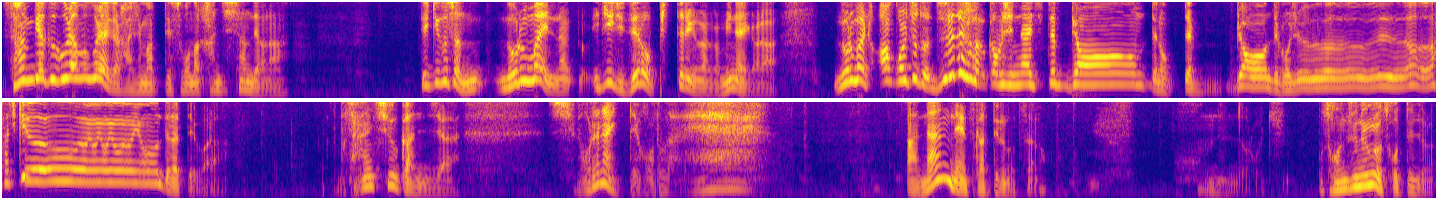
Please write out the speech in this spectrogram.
300グラムぐらいから始まってそうな感じしたんだよな。結局さ、乗る前になんか、いちいちゼロぴったりなんか見ないから、乗る前に、あ、これちょっとずれてるかもしんないっつって、ビョーンって乗って、ビョーンって58、9、4ってなってるから。3週間じゃ、絞れないっていうことだね。あ、何年使ってるのって言ったの？何年だろう、10 30年ぐらい使ってんじゃない？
